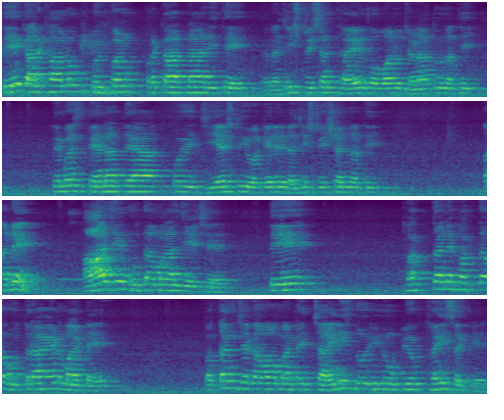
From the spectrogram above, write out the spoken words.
તે કારખાનું કોઈ પણ પ્રકારના રીતે રજીસ્ટ્રેશન થયેલ હોવાનું જણાતું નથી. તેમજ તેના ત્યાં કોઈ જીએસટી વગેરે રજીસ્ટ્રેશન નથી. અને આ જે મુદ્દામાલ જે છે તે ફક્ત ને ફક્ત ઉત્તરાયણ માટે પતંગ ચગાવવા માટે ચાઇનીઝ દોરીનો ઉપયોગ થઈ શકે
